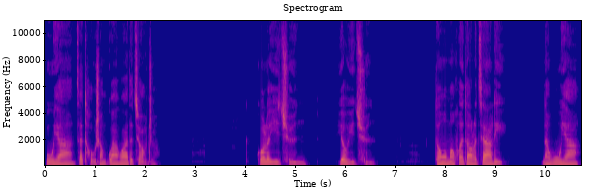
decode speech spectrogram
乌鸦在头上呱呱的叫着，过了一群又一群。等我们回到了家里，那乌鸦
